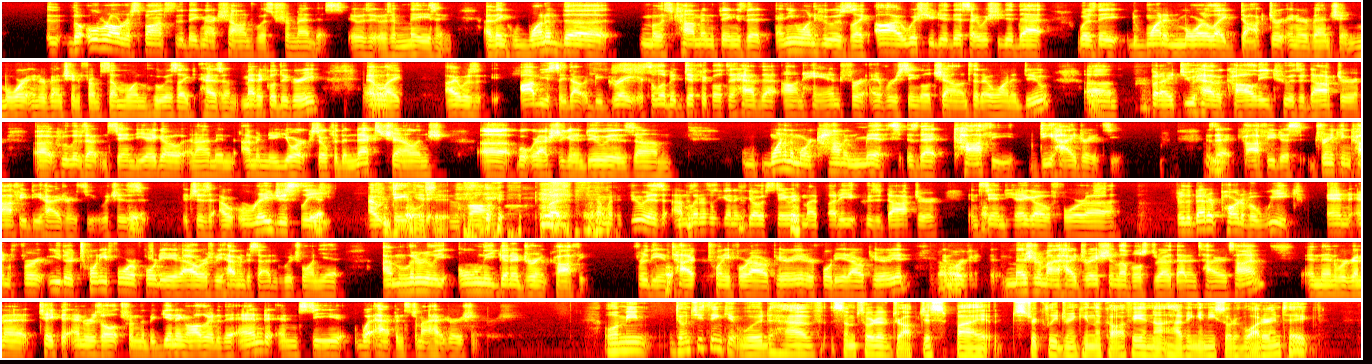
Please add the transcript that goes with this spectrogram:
the overall response to the Big Mac challenge was tremendous. It was it was amazing. I think one of the most common things that anyone who was like, "Oh, I wish you did this. I wish you did that," was they wanted more like doctor intervention, more intervention from someone who is like has a medical degree, and Oh. like I was obviously that would be great. It's a little bit difficult to have that on hand for every single challenge that I want to do. Um, but I do have a colleague who is a doctor uh, who lives out in San Diego, and I'm in I'm in New York. So for the next challenge, uh, what we're actually going to do is um, one of the more common myths is that coffee dehydrates you. Is that coffee just drinking coffee dehydrates you, which is Yeah. which is outrageously outdated Bullshit. and wrong. But what I'm going to do is I'm literally going to go stay with my buddy who's a doctor in San Diego for uh, for the better part of a week, and and for either 24 or 48 hours. We haven't decided which one yet. I'm literally only going to drink coffee for the oh. entire 24 hour period or 48 hour period, and uh-huh. we're going to measure my hydration levels throughout that entire time. And then we're going to take the end results from the beginning all the way to the end and see what happens to my hydration. Well, I mean, don't you think it would have some sort of drop just by strictly drinking the coffee and not having any sort of water intake?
